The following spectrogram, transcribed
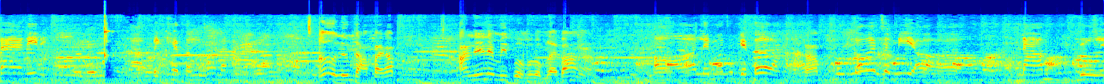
ได้อันนี้ดิเป็นแคตตาลูปนะคะเออลืมถามไปครับ อันนี้เนี่ยมีส่วนผสมอะไรบ้างอะ อ๋อเลมอนทูเกเตอร์เหรอคะครับก็จะมีเอ่อน้ำบลูเล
